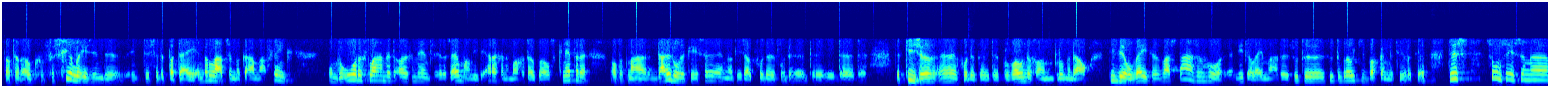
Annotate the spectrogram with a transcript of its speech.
dat er ook verschillen is in de, tussen de partijen. En dan laten ze elkaar maar flink om de oren slaan met argumenten. Dat is helemaal niet erg. En dan mag het ook wel eens knetteren als het maar duidelijk is. Hè? En dat is ook voor de, voor de, de, de, de, kiezer, hè? voor de, de bewoner van Bloemendaal. Die wil weten waar staan ze voor. En niet alleen maar de zoete, zoete broodjes bakken natuurlijk. Dus soms is een, uh,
